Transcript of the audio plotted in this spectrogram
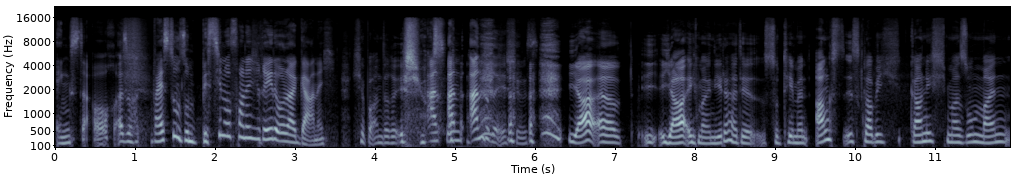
Ängste auch? Also weißt du so ein bisschen, wovon ich rede oder gar nicht? Ich habe andere Issues. An, an andere Issues. ja, äh, ja, ich meine, jeder hat ja so Themen. Angst ist, glaube ich, gar nicht mal so mein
